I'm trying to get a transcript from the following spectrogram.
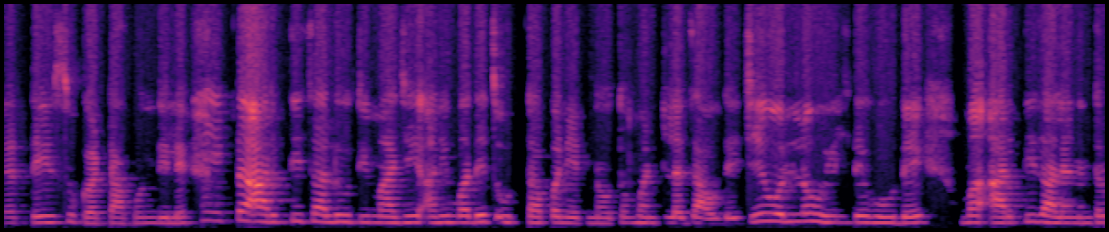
त्यात ते सुकत टाकून दिले. एक तर आरती चालू होती माझी आणि मध्येच उठता पण येत नव्हतं. म्हटलं जाऊ दे, जे ओललं होईल ते होऊ दे. मग आरती झाल्यानंतर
